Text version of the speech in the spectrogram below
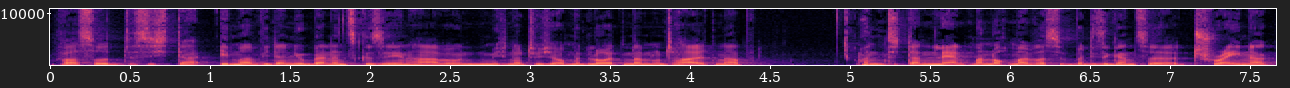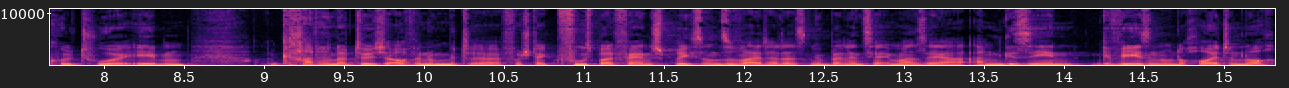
war so, dass ich da immer wieder New Balance gesehen habe und mich natürlich auch mit Leuten dann unterhalten habe. Und dann lernt man noch mal was über diese ganze Trainer-Kultur eben. Gerade natürlich auch, wenn du mit äh, versteckt Fußballfans sprichst und so weiter, da ist New Balance ja immer sehr angesehen gewesen und auch heute noch.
